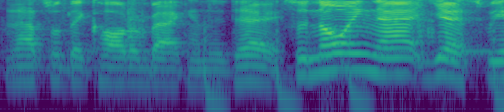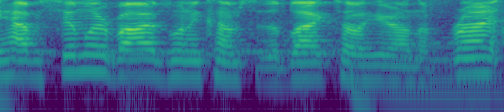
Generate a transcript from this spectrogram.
and that's what they called them back in the day. So knowing that, yes, we have similar vibes when it comes to the black toe here on the front.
